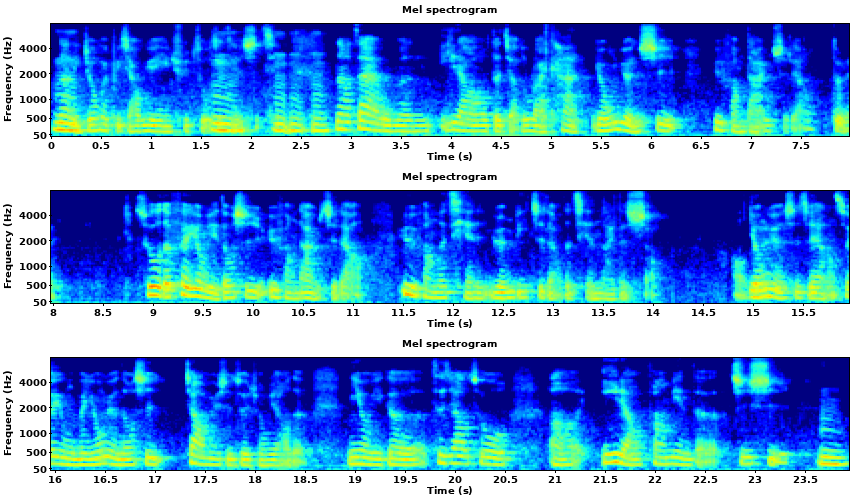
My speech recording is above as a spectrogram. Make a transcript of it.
嗯、那你就会比较愿意去做这件事情。嗯嗯，嗯，嗯。那在我们医疗的角度来看，永远是预防大于治疗。对。所有的费用也都是预防大于治疗，预防的钱远比治疗的钱来的少，永远是这样。所以我们永远都是教育是最重要的。你有一个这叫做呃医疗方面的知识，嗯，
